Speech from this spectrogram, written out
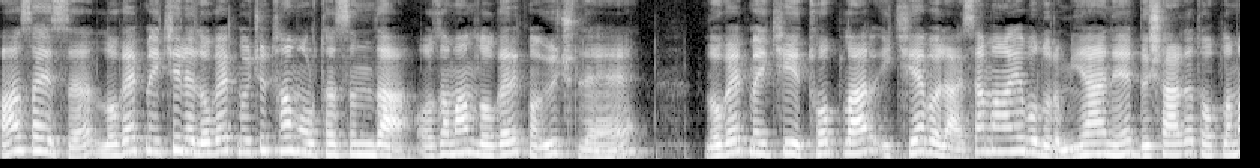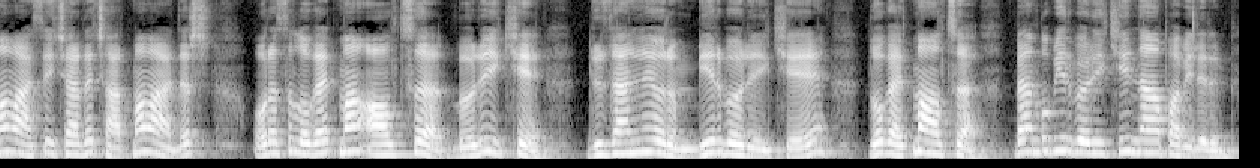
a sayısı logaritma 2 ile logaritma 3'ün tam ortasında. O zaman logaritma 3 ile logaritma 2'yi toplar 2'ye bölersem a'yı bulurum. Yani dışarıda toplama varsa içeride çarpma vardır. Orası logaritma 6 bölü 2. Düzenliyorum 1 bölü 2 logaritma 6. Ben bu 1 bölü 2'yi ne yapabilirim?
